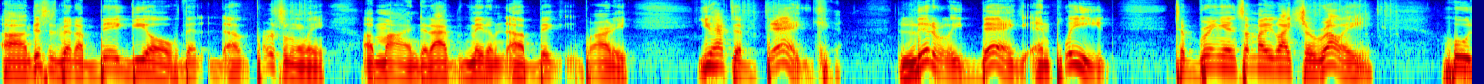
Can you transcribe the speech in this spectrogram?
Um, this has been a big deal that uh, personally of mine that I've made a, a big priority. You have to beg, literally beg and plead to bring in somebody like Shirelli, who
